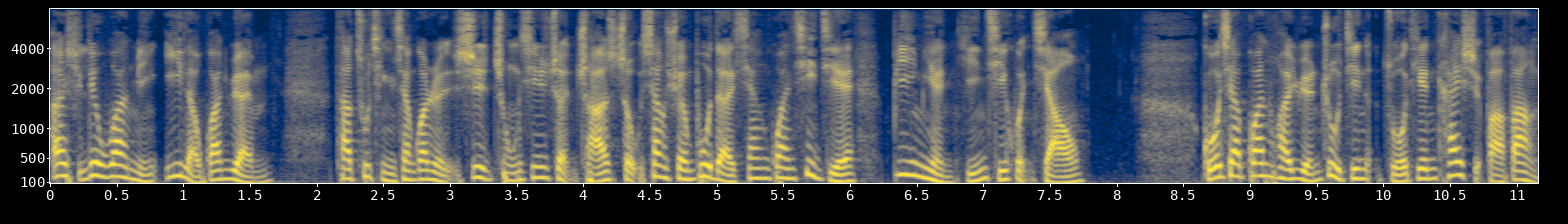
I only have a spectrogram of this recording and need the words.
二十六万名医疗官员。他促请相关人士重新审查首相宣布的相关细节，避免引起混淆。国家关怀援助金昨天开始发放，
